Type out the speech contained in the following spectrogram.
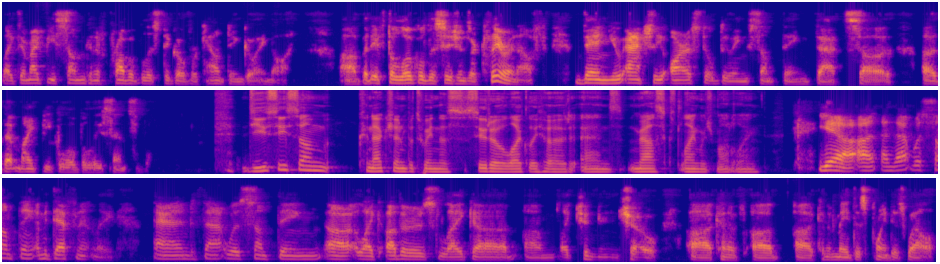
like there might be some kind of probabilistic overcounting going on. Uh, but if the local decisions are clear enough, then you actually are still doing something that's uh, uh, that might be globally sensible. Do you see some connection between this pseudo likelihood and masked language modeling? Yeah, uh, and that was something. I mean, definitely. And that was something uh, like others, like uh, um, like Chun Cho, uh, kind of uh, uh, kind of made this point as well.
